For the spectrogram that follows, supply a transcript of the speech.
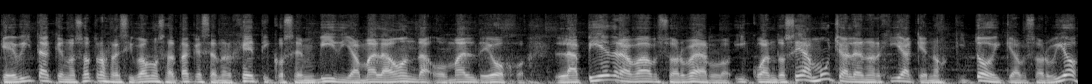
que evita que nosotros recibamos ataques energéticos, envidia, mala onda o mal de ojo. La piedra va a absorberlo y cuando sea mucha la energía que nos quitó y que absorbió,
